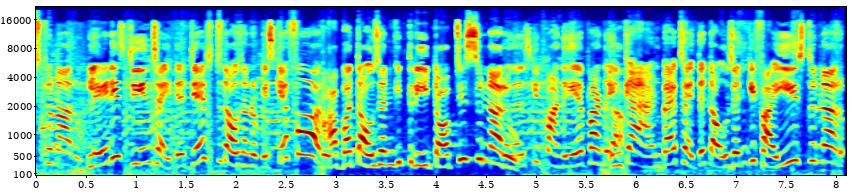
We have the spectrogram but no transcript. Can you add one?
ఇస్తున్నారు. లేడీస్ జీన్స్ అయితే జస్ట్ థౌసండ్ రూపీస్ కే ఫోర్ అబ్బా థౌసండ్కి త్రీ టాప్స్ ఇస్తున్నారు. కి పండుగే పండుగ. ఇంకా హ్యాండ్ బ్యాగ్స్ అయితే థౌసండ్కి ఫైవ్ ఇస్తున్నారు.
